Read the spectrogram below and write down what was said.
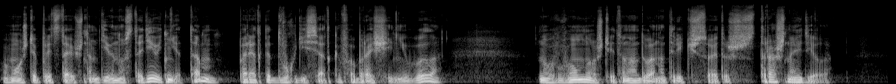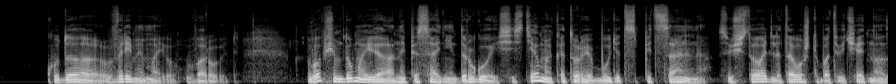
Вы можете представить, что там 99, нет, там порядка двух десятков обращений было. Ну, вы умножьте это на 2, на 3 часа, это же страшное дело. Куда время мое воруют. В общем, думаю я о написании другой системы, которая будет специально существовать для того, чтобы отвечать на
